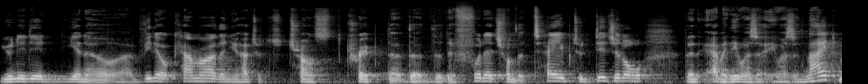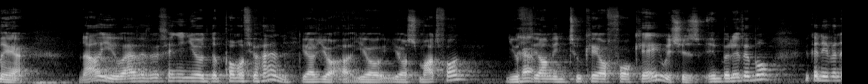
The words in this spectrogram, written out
you needed, you know, a video camera, then you had to transcript the, the, the, the, footage from the tape to digital. Then, I mean, it was a, it was a nightmare. Now you have everything in your, the palm of your hand. You have your, uh, your, your smartphone, you yeah. film in 2K or 4K, which is unbelievable. You can even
